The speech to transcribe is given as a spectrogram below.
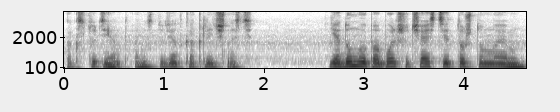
как студент, а не студент как личность. Я думаю, по большей части, то, что мы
